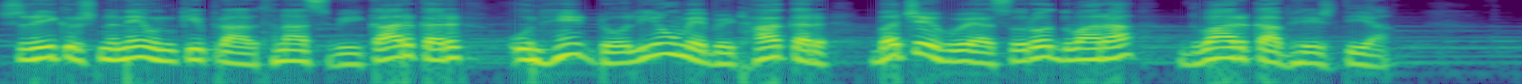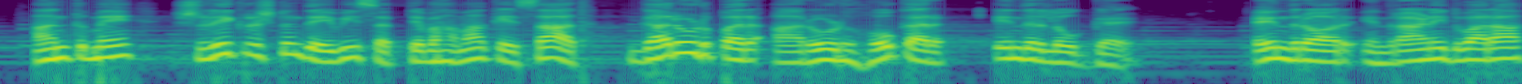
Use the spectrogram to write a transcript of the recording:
श्री कृष्ण ने उनकी प्रार्थना स्वीकार कर उन्हें डोलियों में बिठाकर बचे हुए असुरों द्वारा द्वारका भेज दिया। अंत में श्री कृष्ण देवी सत्यभामा के साथ गरुड़ पर आरूढ़ होकर इंद्रलोक गए। इंद्र और इंद्राणी द्वारा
